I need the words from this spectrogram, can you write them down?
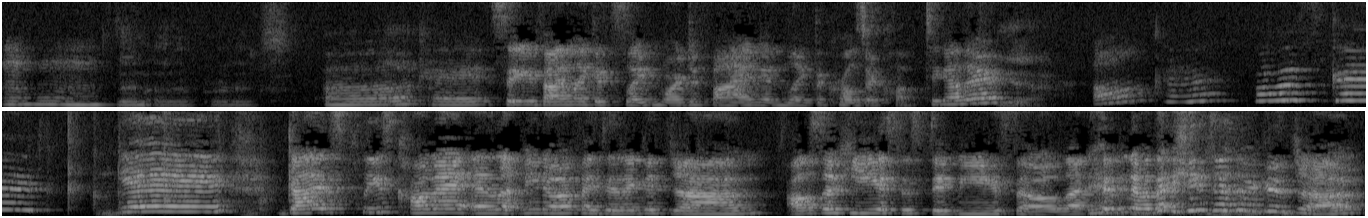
mm -hmm. than other products. Oh, okay. So you find like it's like more defined and like the curls are clumped together? Yeah. Oh, okay. Oh, that's good. Yay! Guys, please comment and let me know if I did a good job. Also, he assisted me, so let him know that he did a good job.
